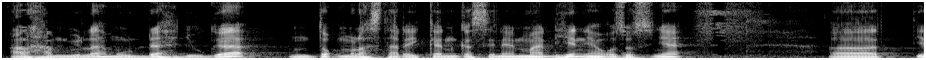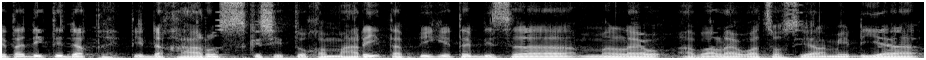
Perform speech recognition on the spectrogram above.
alhamdulillah mudah juga untuk melestarikan kesenian Madihin yang khususnya eh, ya tadi tidak tidak harus ke situ kemari tapi kita bisa melew, apa lewat sosial media,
